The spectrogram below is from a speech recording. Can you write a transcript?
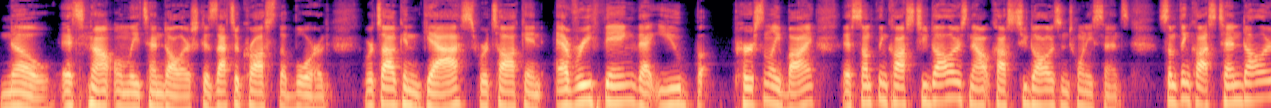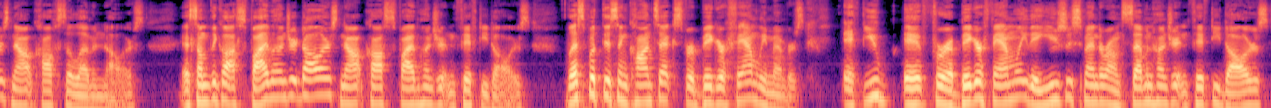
No, it's not only $10 because that's across the board. We're talking gas. We're talking everything that you b- personally buy. If something costs $2, now it costs $2.20. Something costs $10, now it costs $11. If something costs $500, now it costs $550. Let's put this in context for bigger family members. If you, if for a bigger family, they usually spend around $750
